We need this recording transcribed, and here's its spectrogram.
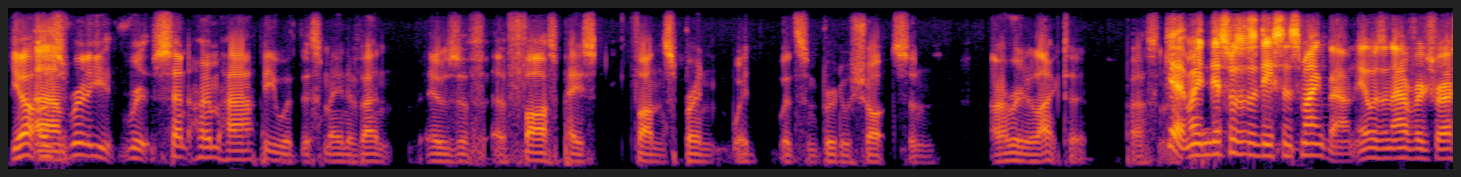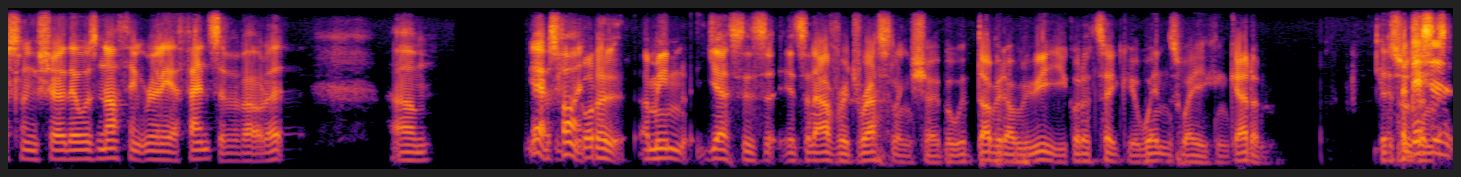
yeah. I was Um, really re- sent home happy with this main event. It was a fast-paced, fun sprint with with some brutal shots, and I really liked it personally. yeah, I mean this was a decent SmackDown. It was an average wrestling show. There was nothing really offensive about it. Um, yeah, it was fine. Got to, I mean, yes, it's it's an average wrestling show, but with WWE, you got to take your wins where you can get them. This But was this an, is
